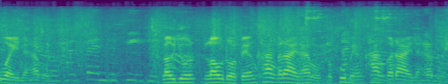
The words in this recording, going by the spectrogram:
ด้วยนะครับผมเราโยนเราโดดไปข้างๆก็ได้นะครับผมเราพุ่งไปข้างๆก็ได้นะครับผม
